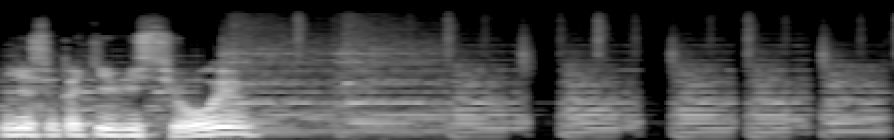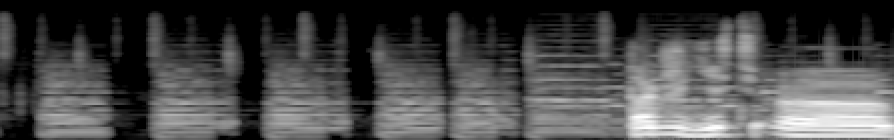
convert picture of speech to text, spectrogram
есть вот такие веселые. Также есть э,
